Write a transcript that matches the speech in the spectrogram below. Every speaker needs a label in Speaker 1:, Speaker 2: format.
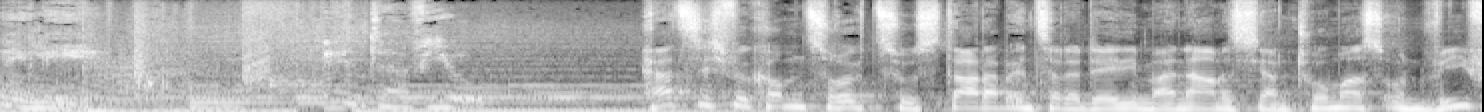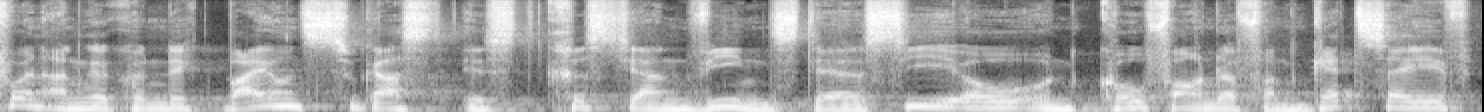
Speaker 1: Daily. Interview.
Speaker 2: Herzlich willkommen zurück zu Startup Insider Daily. Mein Name ist Jan Thomas und wie vorhin angekündigt, bei uns zu Gast ist Christian Wiens, der CEO und Co-Founder von GetSafe,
